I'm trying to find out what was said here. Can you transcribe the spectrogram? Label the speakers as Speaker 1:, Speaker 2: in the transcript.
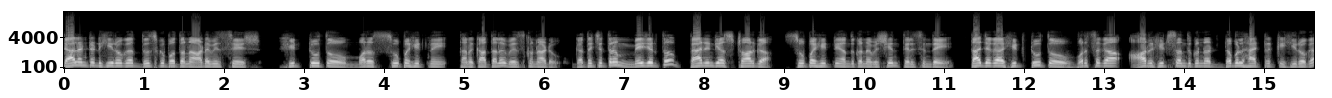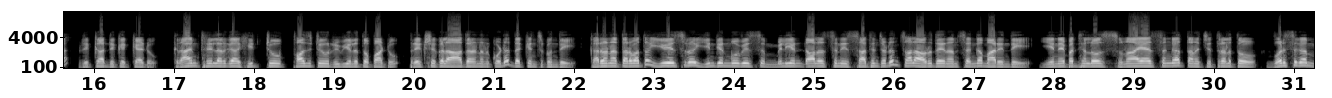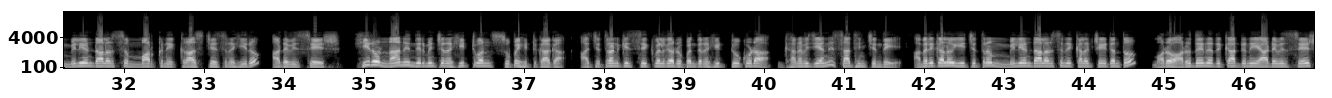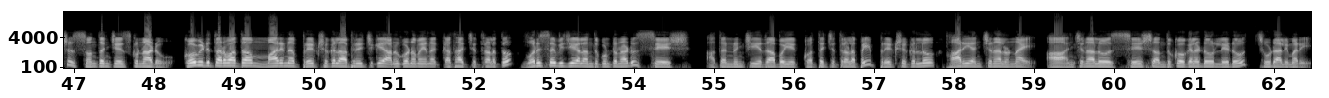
Speaker 1: Talented హీరోగా దూసుకుపోతున్న అడవి Sesh hit టూతో మరో సూపర్ హిట్ని తన ఖాతాలో వేసుకున్నాడు. గత చిత్రం మేజర్తో పాన్ ఇండియా స్టార్గా సూపర్ హిట్ని అందుకున్న విషయం తెలిసిందే. తాజాగా హిట్ టూతో వరుసగా ఆరు హిట్స్ అందుకున్న డబుల్ హ్యాట్రిక్ హీరోగా రికార్డుకెక్కాడు. క్రైమ్ థ్రిల్లర్గా హిట్ టూ పాజిటివ్ రివ్యూలతో పాటు ప్రేక్షకుల ఆదరణను కూడా దక్కించుకుంది. కరోనా తర్వాత యుఎస్లో ఇండియన్ మూవీస్ మిలియన్ డాలర్స్ని సాధించడం చాలా అరుదైన అంశంగా మారింది. ఈ నేపథ్యంలో సునాయాసంగా తన చిత్రాలతో వరుసగా మిలియన్ డాలర్స్ మార్క్ని క్రాస్ చేసిన హీరో అడవి శేష్. హీరో నాని నిర్మించిన హిట్ వన్ సూపర్ హిట్ కాగా ఆ చిత్రానికి సీక్వెల్గా రూపొందిన హిట్ టూ కూడా ఘన విజయాన్ని సాధించింది. అమెరికాలో ఈ చిత్రం మిలియన్ డాలర్స్ని కలెక్ట్ చేయడంతో మరో అరుదైన రికార్డుని ఆడవి శేష్ సొంతం చేసుకున్నాడు. కోవిడ్ తర్వాత మారిన ప్రేక్షకుల అభిరుచికి అనుగుణమైన కథా చిత్రాలతో వరుస విజయాలు అందుకుంటున్నాడు శేష్. అతని నుంచి రాబోయే కొత్త చిత్రాలపై ప్రేక్షకుల్లో భారీ అంచనాలున్నాయి. ఆ అంచనాలు శేష్ అందుకోగలడో లేడో చూడాలి మరి.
